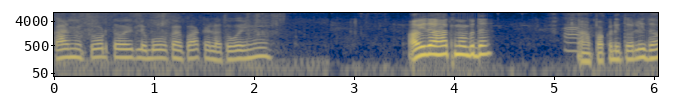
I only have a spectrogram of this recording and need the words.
કાયમી તોડતા હોય એટલે બહુ કાંઈ પાકેલા તો હોય નહીં. આવી દા હાથમાં બધા હા. પકડી તો લીધો.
